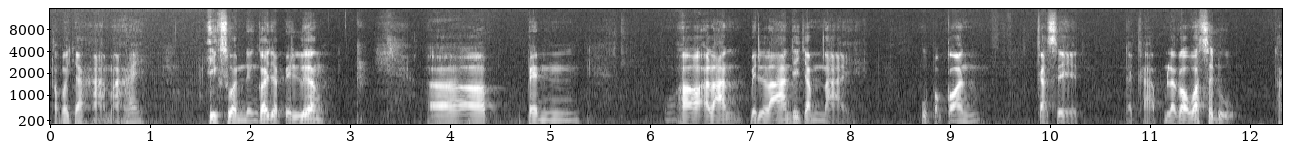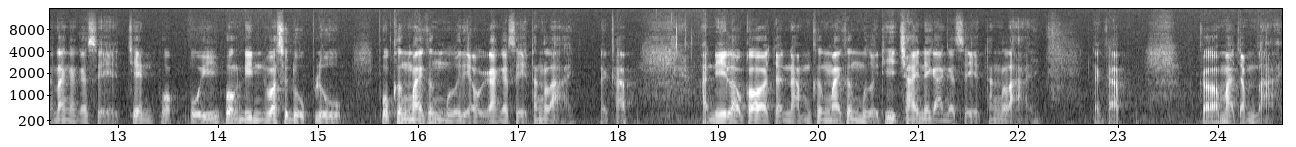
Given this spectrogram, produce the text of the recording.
เราก็จะหามาให้ อีกส่วนหนึ่งก็จะเป็นเรื่องเออเป็นร้านเป็นร้านที่จำหน่าย อุปกรณ์เกษตรนะครับ แล้วก็วัสดุทางด้านการเกษตร เช่น พวกปุ๋ยพวกดินวัสดุปลูก พวกเครื่องไม้เครื่องมือเดี๋ยวกับการเกษตรทั้งหลายนะครับ อันนี้เราก็จะนำเครื่องไม้เครื่องมือที่ใช้ในการเกษตรทั้งหลายนะครับ ก็มาจำหน่าย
